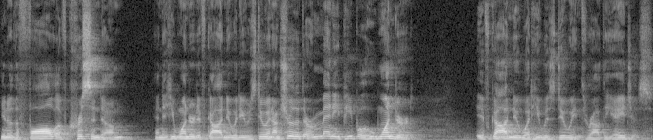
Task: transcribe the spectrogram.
you know, the fall of Christendom and he wondered if God knew what he was doing. I'm sure that there are many people who wondered if God knew what he was doing throughout the ages.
